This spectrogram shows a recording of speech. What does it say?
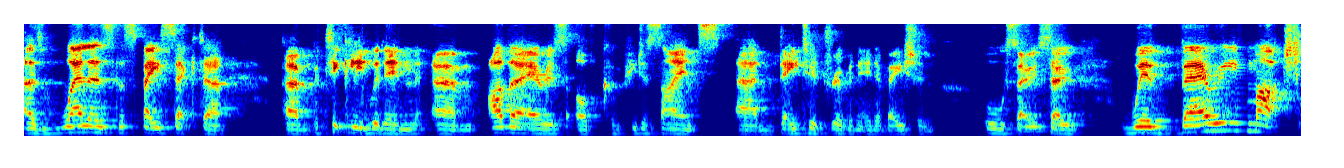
as well as the space sector, um, particularly within um, other areas of computer science and data-driven innovation. Also, so we're very much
